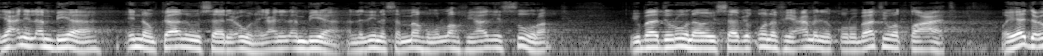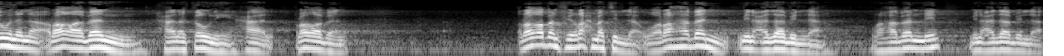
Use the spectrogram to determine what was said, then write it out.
يعني الأنبياء إنهم كانوا يسارعون يعني الأنبياء الذين سماهم الله في هذه السورة يبادرون ويسابقون في عمل القربات والطاعات ويدعوننا رغبا حال كونه حال رغبا رغبا في رحمة الله ورهبا من عذاب الله رهبا من من عذاب الله.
